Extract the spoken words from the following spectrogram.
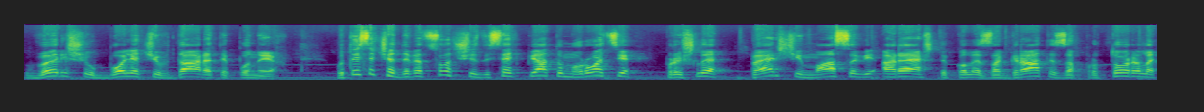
вирішив боляче вдарити по них. У 1965 році пройшли перші масові арешти, коли за грати запроторили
